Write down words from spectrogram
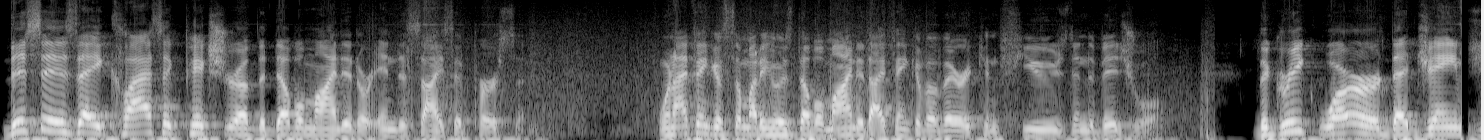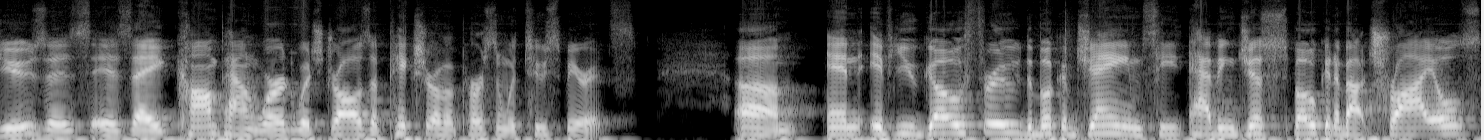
This is a classic picture of the double minded or indecisive person. When I think of somebody who is double minded, I think of a very confused individual. The Greek word that James uses is a compound word which draws a picture of a person with two spirits. Um, and if you go through the book of James, he having just spoken about trials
